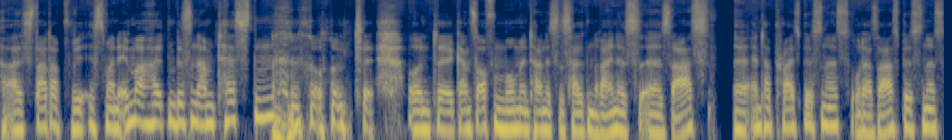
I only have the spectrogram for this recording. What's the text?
als Startup ist man immer halt ein bisschen am Testen mhm. und, und äh, ganz offen momentan ist es halt ein reines äh, SaaS äh, Enterprise Business oder SaaS Business,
